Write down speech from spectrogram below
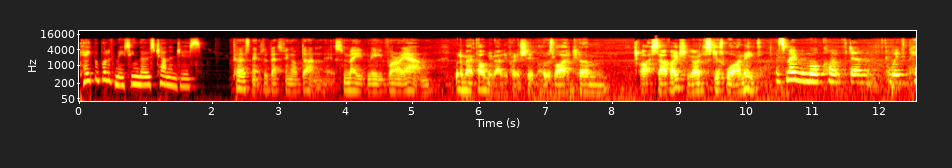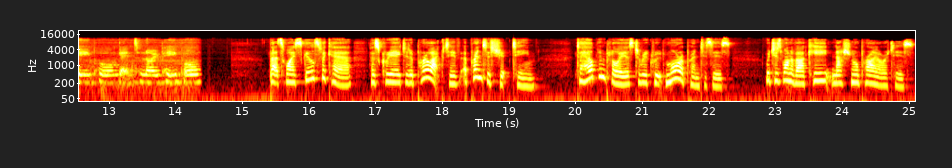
capable of meeting those challenges. Personally, it's the best thing I've done. It's made me where I am. when a man told me about the apprenticeship, I was like, um, oh, it's salvation, you know, it's just what I need. It's made me more confident with people and getting to know people. That's why Skills for Care has created a proactive apprenticeship team to help employers to recruit more apprentices, which is one of our key national priorities.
